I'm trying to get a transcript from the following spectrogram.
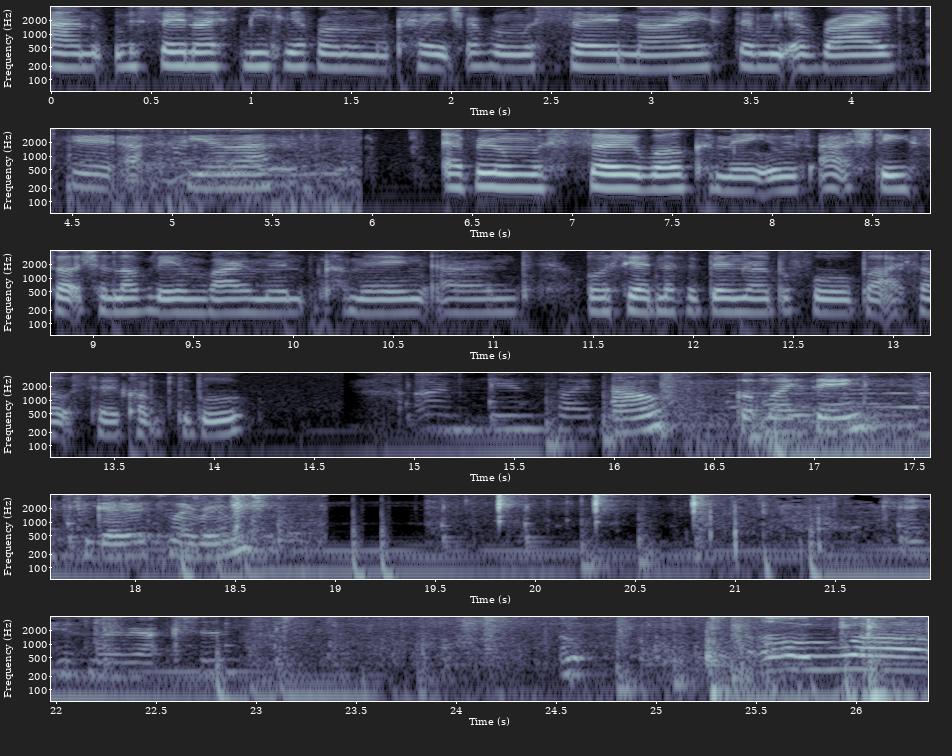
and it was so nice meeting everyone on the coach. Everyone was so nice. Then we arrived here at CMF everyone was so welcoming. It was actually such a lovely environment coming, and obviously, I'd never been there before, but I felt so comfortable. I'm inside now, got my thing. I to go to my room. Okay, here's my reaction. Oh, oh wow,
